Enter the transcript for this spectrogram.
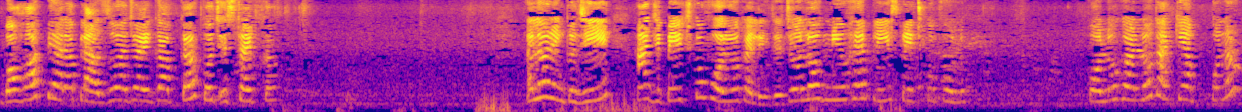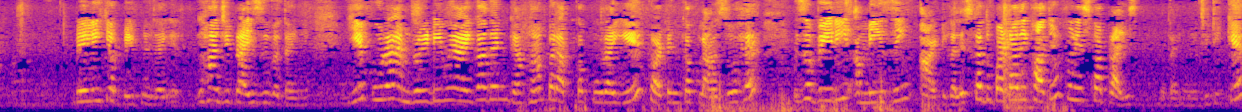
बहुत प्यारा प्लाजो आ जाएगा आपका, कुछ इस टाइप का। हेलो रिंकू जी। हाँ जी, पेज को फॉलो कर लीजिए। जो लोग न्यू है प्लीज़ पेज को फॉलो फॉलो कर लो ताकि आपको ना डेली की अपडेट मिल जाएगी। हाँ जी प्राइस भी बताएँगे ये पूरा एम्ब्रॉयडरी में आएगा देन यहाँ पर आपका पूरा ये कॉटन का प्लाजो है। Is a very amazing article इसका दुपट्टा दिखाती हूँ, फिर इसका प्राइस बताएँगे जी, ठीक है?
